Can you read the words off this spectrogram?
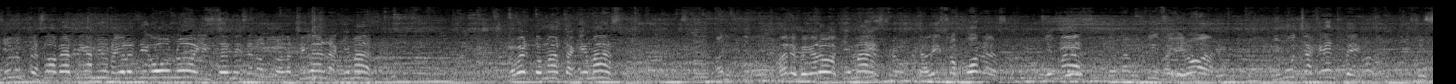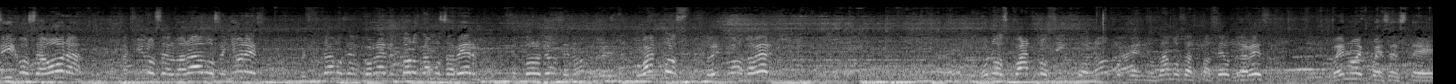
¿Quién empezó a ver? Dígame uno, yo les digo uno y ustedes me dicen otro. La chilana, ¿quién más? Roberto Mata, ¿quién más? Mario Figueroa, ¿quién más? Calistro Porras, ¿quién más? Don Agustín Figueroa. Y mucha gente. sus hijos ahora. Aquí los Alvarados, señores. Pues estamos en el corral de toros, vamos a ver el toro de 11, ¿no? ¿Cuántos toritos vamos a ver? Unos 4 o 5, ¿no? Porque nos vamos al paseo otra vez. Bueno, y pues este,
